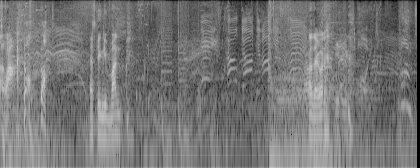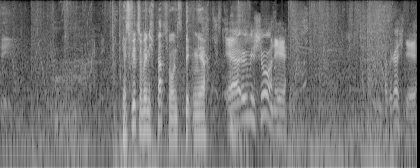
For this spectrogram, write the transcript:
Erst gegen die Wand. Oh. Blue team. Jetzt wird zu wenig Platz für uns dicken hier. Ja, irgendwie schon, ey. Hast recht, ey.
